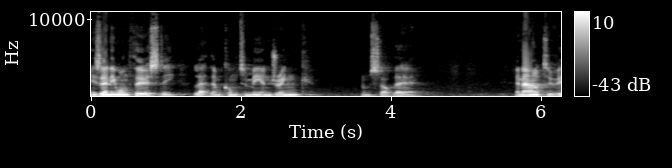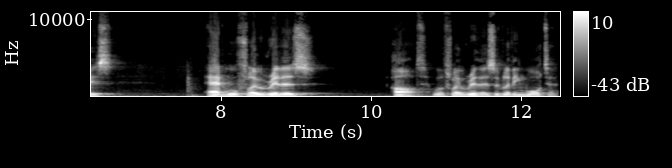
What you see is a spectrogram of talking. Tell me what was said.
Is anyone thirsty? Let them come to me and drink. Don't stop there. And out of his head will flow rivers, heart will flow rivers of living water.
